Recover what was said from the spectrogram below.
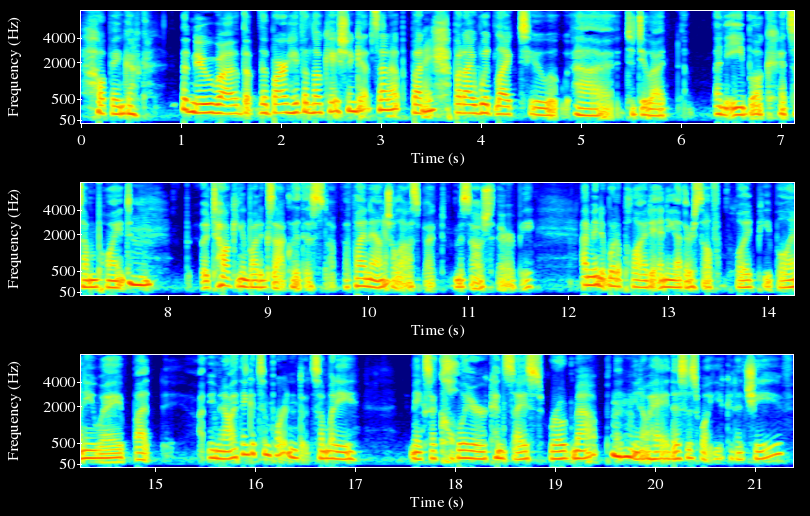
hoping the new uh, the, the Barrhaven location gets set up. But right. but I would like to uh, to do a an ebook at some point mm-hmm. talking about exactly this stuff, the financial yeah. aspect of massage therapy. I mean, it would apply to any other self-employed people anyway. But you know, I think it's important that somebody makes a clear, concise roadmap that mm-hmm. you know, hey, this is what you can achieve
